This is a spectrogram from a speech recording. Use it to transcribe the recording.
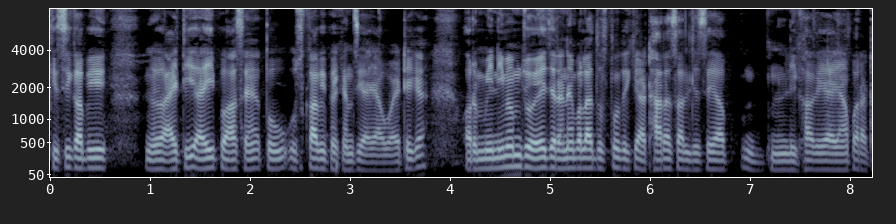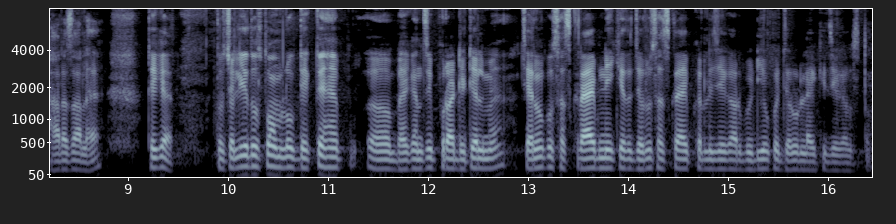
किसी का भी आईटीआई पास है तो उसका भी वैकेंसी आया हुआ है, ठीक है? और मिनिमम जो एज रहने वाला है दोस्तों, देखिए अठारह साल जैसे आप लिखा गया है, यहाँ पर अठारह साल है, ठीक है? तो चलिए दोस्तों, हम लोग देखते हैं वैकेंसी पूरा डिटेल में। चैनल को सब्सक्राइब नहीं किया तो ज़रूर सब्सक्राइब कर लीजिएगा और वीडियो को ज़रूर लाइक कीजिएगा दोस्तों।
